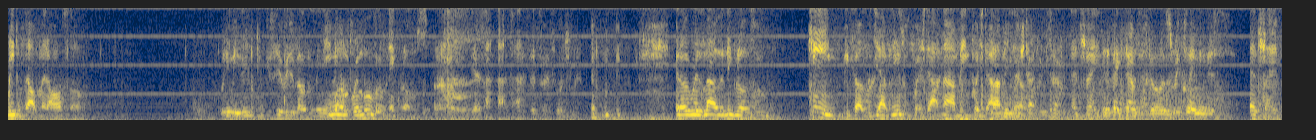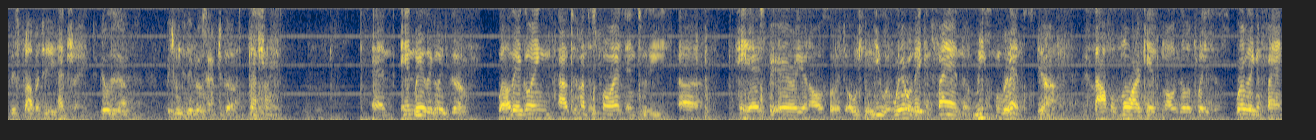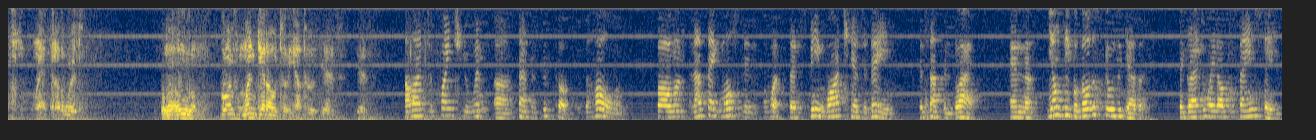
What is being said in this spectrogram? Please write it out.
redevelopment also. What do you mean? You say redevelopment meaning Even the removal of Negroes. yes, that's, that's what I thought you meant. In other words, now the Negroes who came because the Japanese were pushed out now are being pushed out being pushed out themselves. That's right. In effect, San Francisco is reclaiming this That's right. this property That's right. to build it up, which means Negroes have to go. That's right. And in Where are they going to go? well, they're going out to Hunters Point into the uh, Haight area and also into Ocean View and wherever they can find uh, reasonable rents. Yeah. South of Market and all these other places, wherever they can find cheap rent. In other words, Well, not go- going from one ghetto to the other. yes, yes. I like to acquaint you with uh, San Francisco as a whole, Baldwin, and I think mostly what that's being watched here today is something black. And uh, young people go to school together, they graduate off the same stage,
